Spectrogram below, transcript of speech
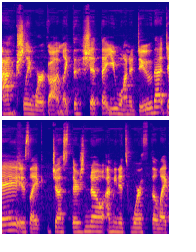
actually work on like the shit that you want to do that day is like just there's no i mean it's worth the like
